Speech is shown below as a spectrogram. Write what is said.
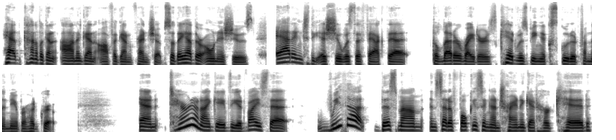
had kind of like an on again off again friendship. So they had their own issues. Adding to the issue was the fact that the letter writer's kid was being excluded from the neighborhood group. And taryn and i gave the advice that we thought this mom instead of focusing on trying to get her kid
